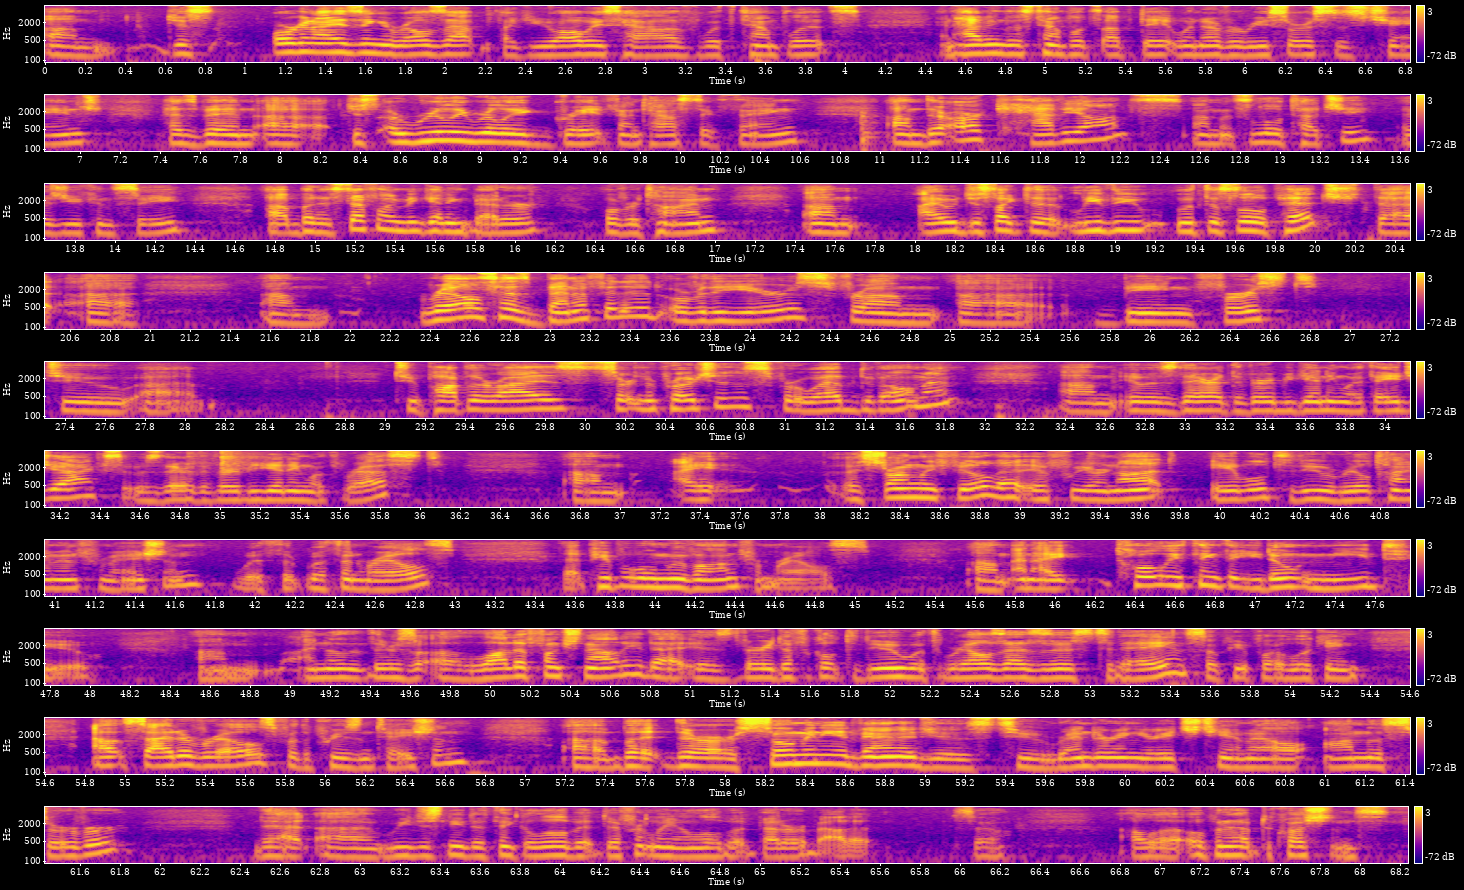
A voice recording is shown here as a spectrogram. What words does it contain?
um, just organizing your Rails app like you always have with templates and having those templates update whenever resources change has been uh, just a really, really great, fantastic thing. Um, there are caveats. Um, it's a little touchy, as you can see, uh, but it's definitely been getting better over time. Um, I would just like to leave you with this little pitch that uh, um, Rails has benefited over the years from uh, being first to uh, to popularize certain approaches for web development. Um, it was there at the very beginning with Ajax. It was there at the very beginning with REST. Um, I, I strongly feel that if we are not able to do real-time information with, within Rails, that people will move on from Rails. Um, and I totally think that you don't need to. Um, I know that there's a lot of functionality that is very difficult to do with Rails as it is today, and so people are looking outside of Rails for the presentation. Uh, but there are so many advantages to rendering your HTML on the server that uh, we just need to think a little bit differently and a little bit better about it. So I'll uh, open it up to questions.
